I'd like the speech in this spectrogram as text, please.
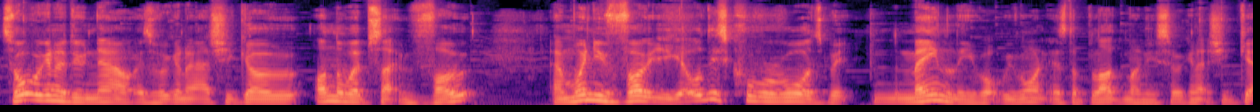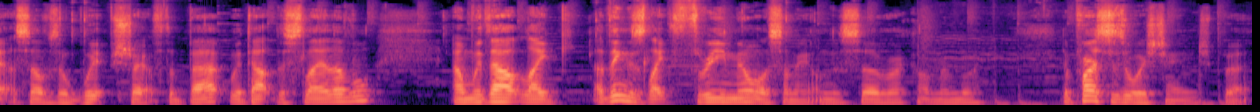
So what we're going to do now is we're going to actually go on the website and vote and when you vote, you get all these cool rewards, but mainly what we want is the blood money so we can actually get ourselves a whip straight off the bat without the Slayer level. And without like, I think it's like 3 mil or something on this server, I can't remember. The prices always change, but...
